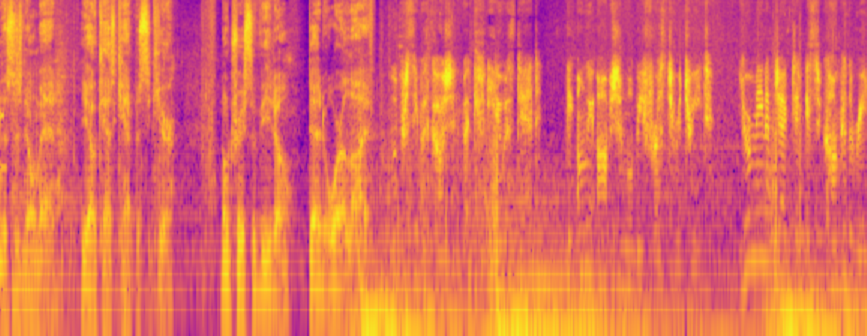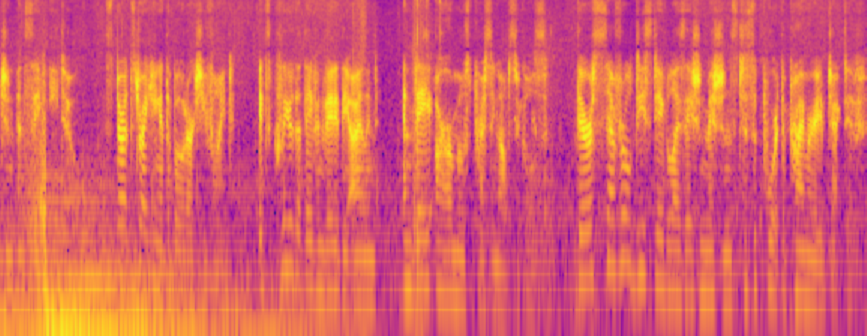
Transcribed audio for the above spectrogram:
this is Nomad. The Outcast camp is secure. No trace of Ito, dead or alive. We'll proceed with caution, but if Ito is dead, the only option will be for us to retreat. Your main objective is to conquer the region and save Ito. Start striking at the Bodarks you find. It's clear that they've invaded the island, and they are our most pressing obstacles. There are several destabilization missions to support the primary objective.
